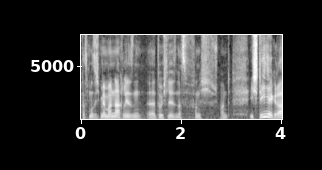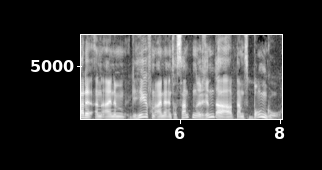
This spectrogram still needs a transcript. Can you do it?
Das muss ich mir mal nachlesen, äh, durchlesen. Das fand ich spannend. Ich stehe hier gerade an einem Gehege von einer interessanten Rinderart namens Bongo.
